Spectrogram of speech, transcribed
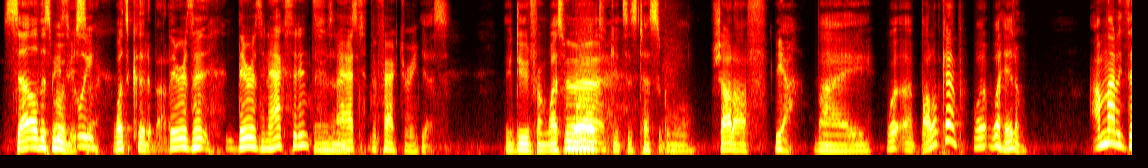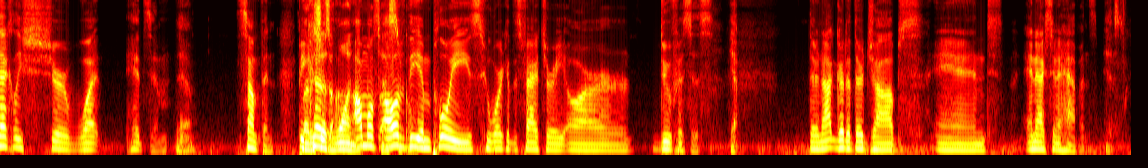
Sell this movie. Sir. What's good about it? There is a there is an accident There is an at the factory. Yes, the dude from Westworld The- gets his testicle shot off Yeah. by what a bottle cap? What what hit him? I'm not exactly sure what hits him. Yeah, Something. Because one almost all of the employees who work at this factory are doofuses. yeah, They're not good at their jobs and an accident happens. yes.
